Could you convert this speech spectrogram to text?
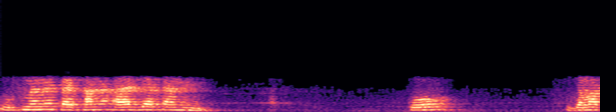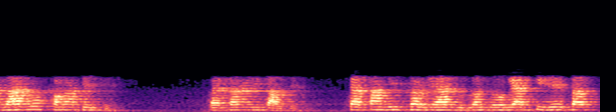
उसमें में पैखाना आया जाता नहीं? तो जमादार लोग कमाते थे पैखाना निकालते थे। पैसा भी सड़ गया, दुर्गंध हो गया कीड़े सब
